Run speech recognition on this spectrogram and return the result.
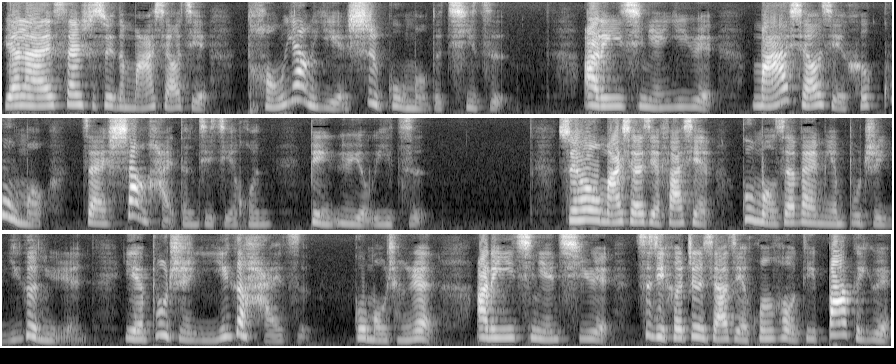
原来三十岁的马小姐同样也是顾某的妻子。二零一七年一月，马小姐和顾某在上海登记结婚，并育有一子。随后，马小姐发现顾某在外面不止一个女人，也不止一个孩子。顾某承认，二零一七年七月，自己和郑小姐婚后第八个月，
